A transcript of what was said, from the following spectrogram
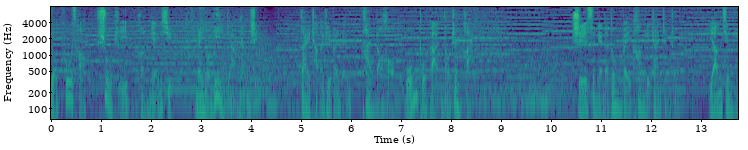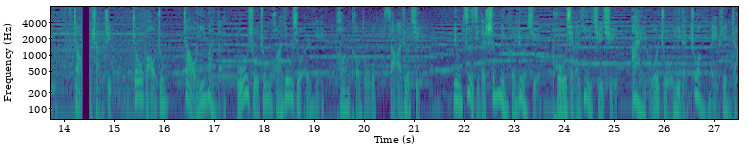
有枯草、树皮和棉絮，没有一点粮食。在场的日本人看到后，无不感到震撼。十四年的东北抗日战争中，杨靖宇、赵尚志、周保中。赵一曼等无数中华优秀儿女抛头颅、洒热血，用自己的生命和热血谱写了一曲曲爱国主义的壮美篇章。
